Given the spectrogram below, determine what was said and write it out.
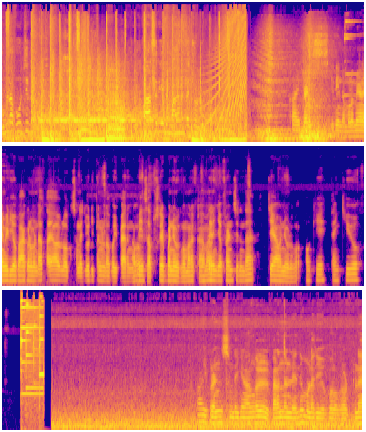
உள்ள பூச்சிட்டு பாசரியோட மகன்கிட்ட சொல்லு ஹாய் ஃப்ரெண்ட்ஸ் இது இந்த முழுமையான வீடியோ பார்க்கணுமெண்டா தயா வ்ளாக்ஸ் அந்த யூடியூப் சேனலில் போய் பாருங்க அப்படியே சப்ஸ்கிரைப் பண்ணி விடுங்க மறக்காம தெரிஞ்ச ஃப்ரெண்ட்ஸ் இருந்தால் ஷேர் பண்ணி விடுங்க ஓகே தேங்க்யூ ஹாய் ஃப்ரெண்ட்ஸ் இன்றைக்கு நாங்கள் பரந்தன்லேருந்து முள்ளதி ரோட்டில்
